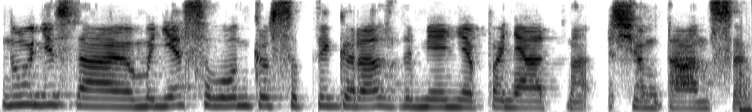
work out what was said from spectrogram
Ну, не знаю, мне салон красоты гораздо менее понятно, чем танцы.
